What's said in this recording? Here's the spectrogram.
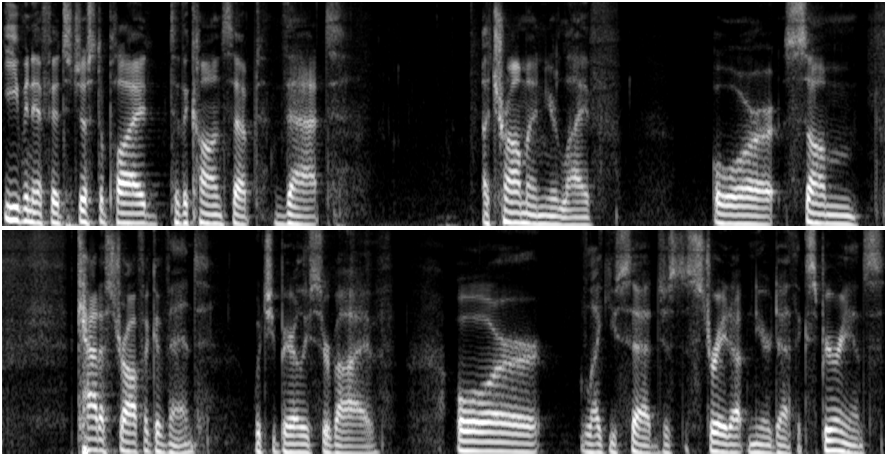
even if it's just applied to the concept that a trauma in your life or some catastrophic event which you barely survive or like you said just a straight up near death experience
